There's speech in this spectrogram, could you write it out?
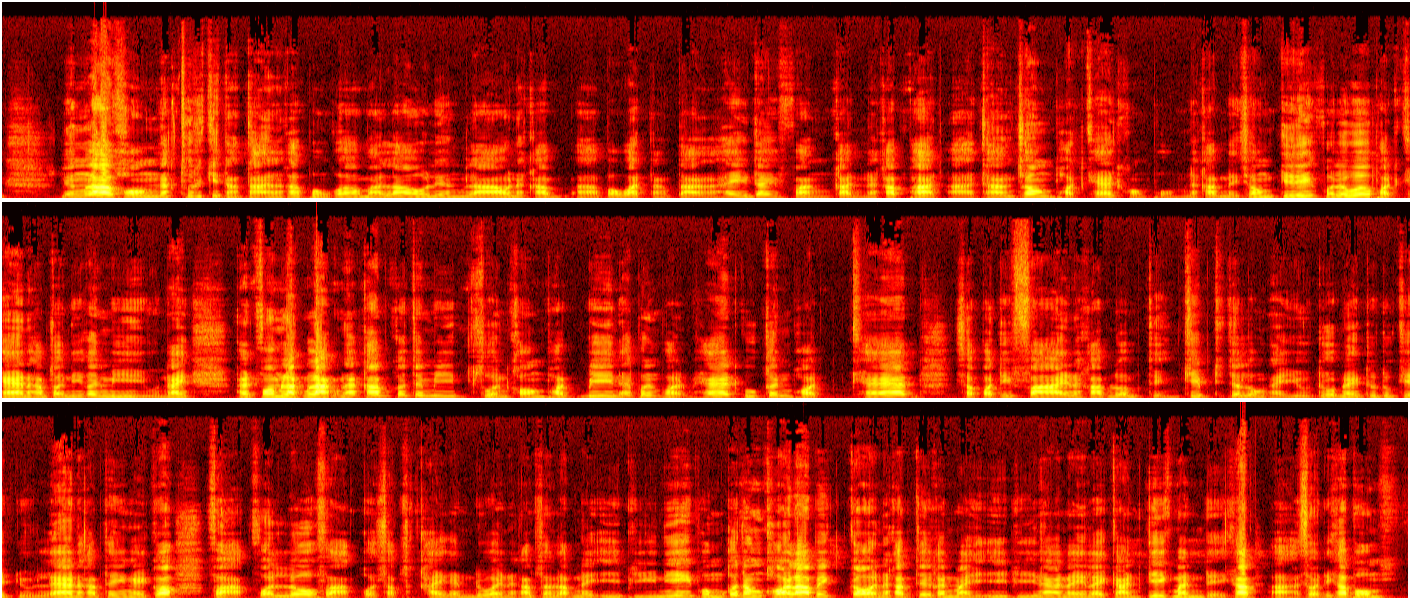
รื่องราวของนักธุรกิจต่างๆนะครับ ผมก็มาเล่าเรื่องราวนะครับประวัติต่างๆ ให้ได้ฟังกันนะครับ ผ่านทางช่องพอดแคสต์ของผมนะครับในช่อง Geek Flower Podcast นะครับ ตอนนี้ก็มีอยู่ในแพลตฟอร์มหลักๆนะครับ ก็จะมีส่วนของ Podbean Apple Podcast Google Podcast Spotify นะครับ รวมถึงคลิปที่จะลงใน YouTube ในทุกๆคลิปอยู่แล้วนะครับ ถ้ายังไงก็ฝาก Follow ฝากกด Subscribe กันด้วยนะครับสำหรับใน EP นี้ผมก็ต้องขอลาไปก่อนนะครับ เจอกันใหม่ EP หน้าในรายการ Geek Monday ครับ สวัสดีครับผม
